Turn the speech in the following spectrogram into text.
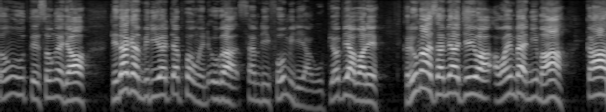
3ဦးသေဆုံးခဲ့ကြောင်းဒေသခံ PDF တပ်ဖွဲ့ဝင်တို့က74မီဒီယာကိုပြောပြပါတယ်ဂရုမဆံပြကျေးရွာအဝိုင်းဘက်နီးမှာကား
